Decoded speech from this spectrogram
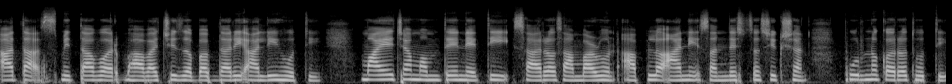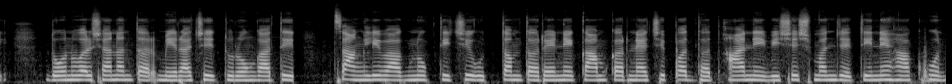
आता स्मितावर भावाची जबाबदारी आली होती. मायेच्या ममतेने ती सारं सांभाळून आपलं आणि संदेशचं शिक्षण पूर्ण करत होती. दोन वर्षानंतर मीराची तुरुंगातील चांगली वागणूक तिची उत्तम तऱ्हेने काम करण्याची पद्धत आणि विशेष म्हणजे तिने हा खून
